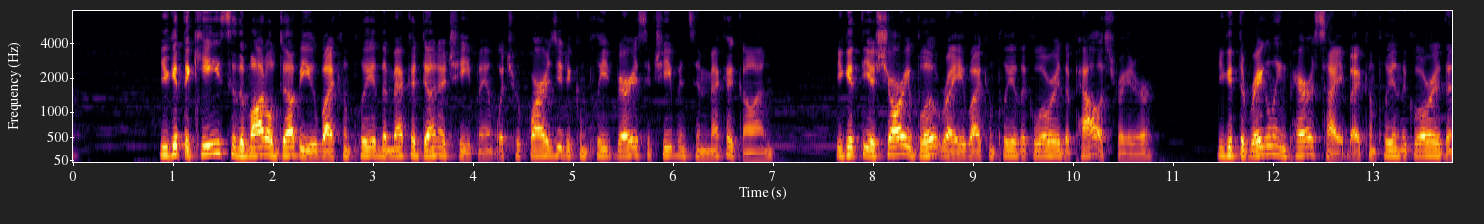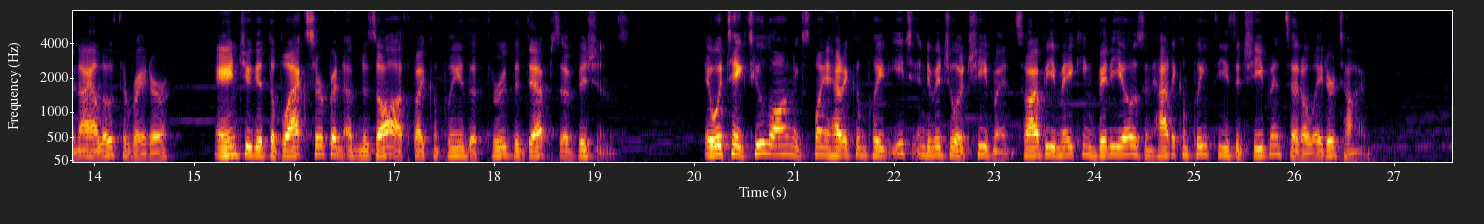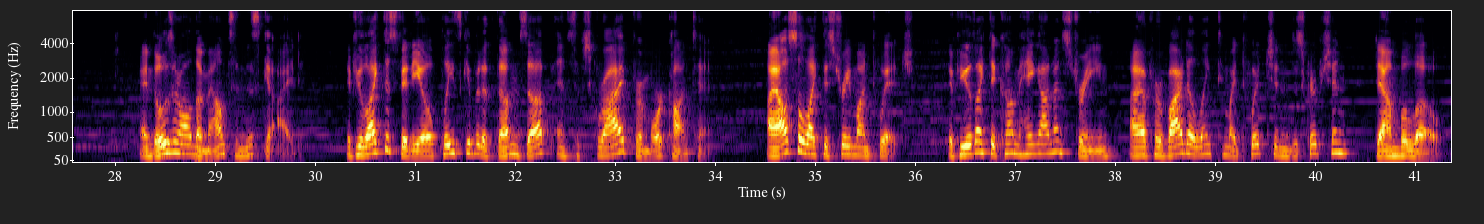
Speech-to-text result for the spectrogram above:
you get the keys to the Model W by completing the Mecha achievement, which requires you to complete various achievements in Mechagon. You get the Azshari Bloatray by completing the Glory of the Palace Raider. You get the Wriggling Parasite by completing the Glory of the Ny'alotha Raider. And you get the Black Serpent of N'Zoth by completing the Through the Depths of Visions. It would take too long to explain how to complete each individual achievement, so I'll be making videos on how to complete these achievements at a later time. And those are all the mounts in this guide. If you like this video, please give it a thumbs up and subscribe for more content. I also like to stream on Twitch. If you'd like to come hang out on stream, I have provided a link to my Twitch in the description down below.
